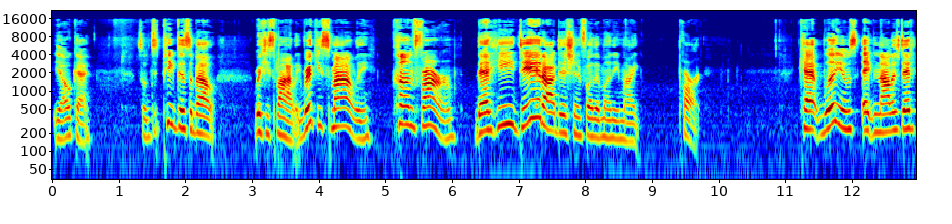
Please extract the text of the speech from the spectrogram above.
Yeah, okay. So peep this about Rickey Smiley. Rickey Smiley confirmed that he did audition for the Money Mike part. Katt Williams acknowledged that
